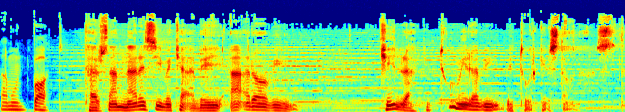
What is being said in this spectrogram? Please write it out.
همون باد. ترسم نرسی به کعبه اعرابی که این ره که تو می‌روی به ترکستان است.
